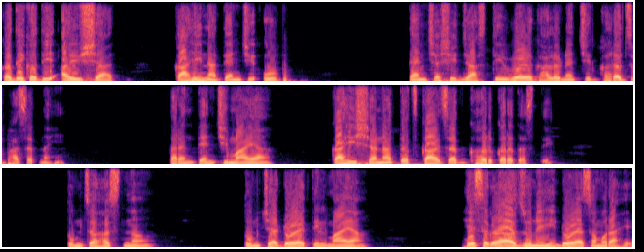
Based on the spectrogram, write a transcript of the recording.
कधी कधी आयुष्यात काही नात्यांची ऊब त्यांच्याशी जास्ती वेळ घालवण्याची गरज भासत नाही. कारण त्यांची माया काही क्षणातच काळजात घर करत असते. तुमचं हसणं तुमच्या डोळ्यातील माया हे सगळं अजूनही डोळ्यासमोर आहे.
